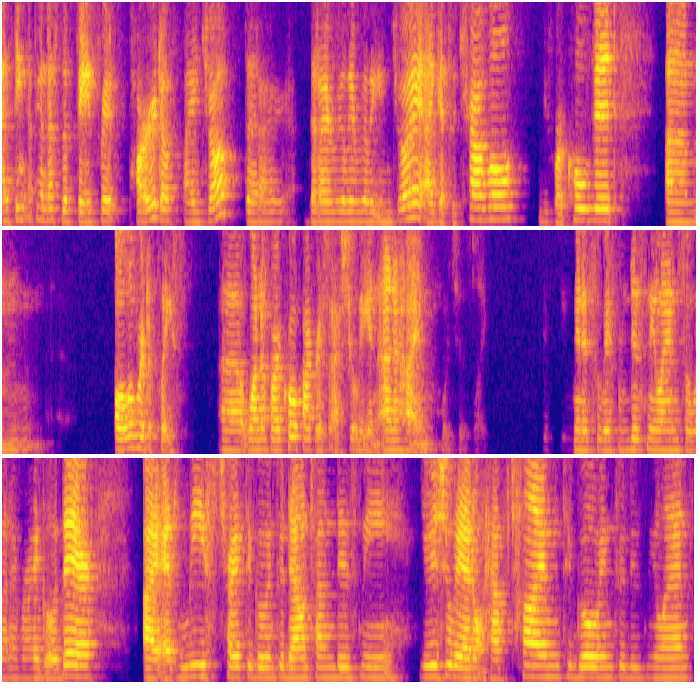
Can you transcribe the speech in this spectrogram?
I think I think that's the favorite part of my job that I that I really really enjoy. I get to travel before COVID. Um, all over the place. Uh, one of our co-packers actually in Anaheim, which is like 15 minutes away from Disneyland. So whenever I go there, I at least try to go into downtown Disney. Usually I don't have time to go into Disneyland,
